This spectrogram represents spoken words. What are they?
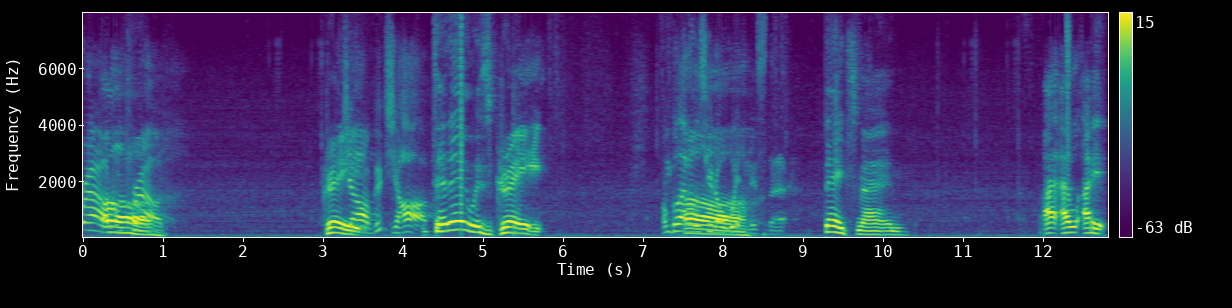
proud, Oh. I'm proud. Oh. Great. Good job, good job. Today was great. I'm glad I was here Oh. to witness that. Thanks, man. I, I, I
